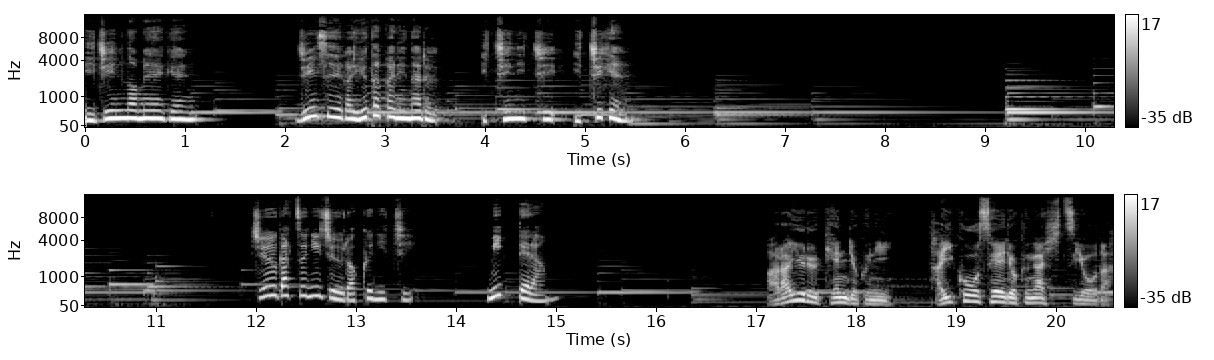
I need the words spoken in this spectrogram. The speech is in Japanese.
偉人の名言、人生が豊かになる、一日一元。10月26日、ミッテラン。あらゆる権力に対抗勢力が必要だ。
